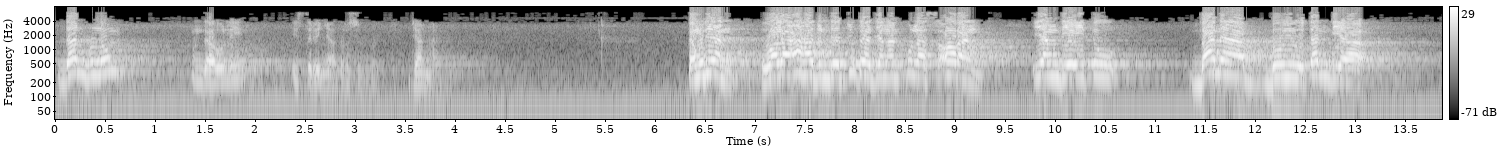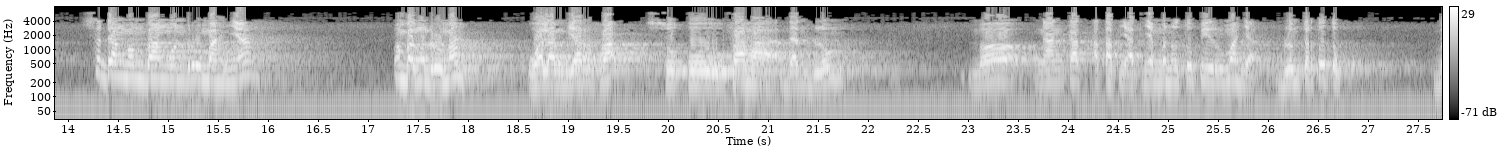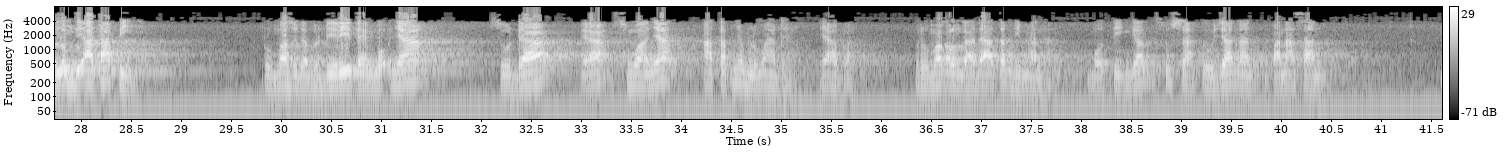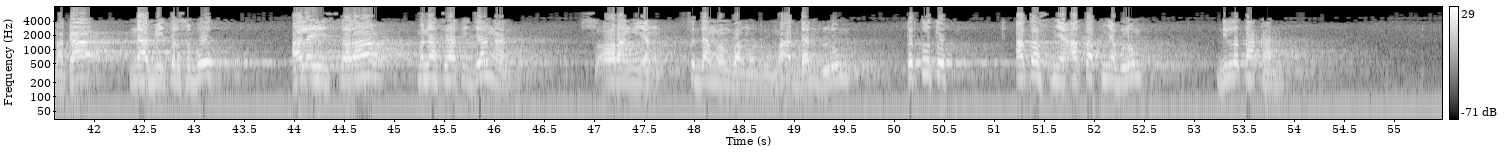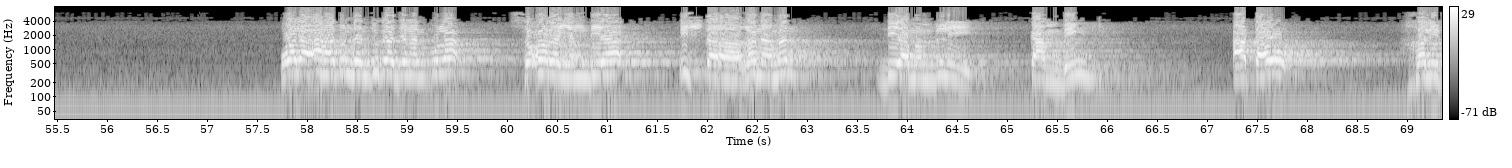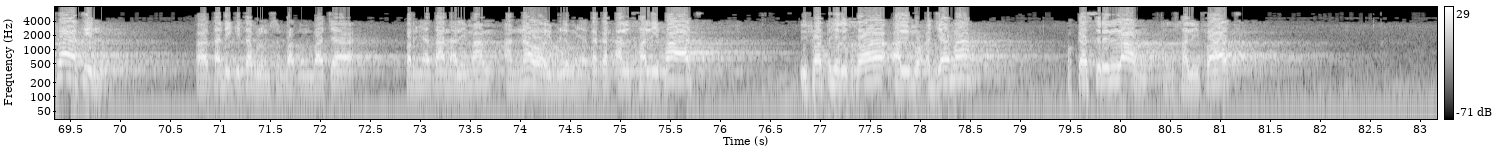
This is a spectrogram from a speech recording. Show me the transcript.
dan belum menggauli istrinya tersebut. Jangan. Kemudian wala ahadun dan juga jangan pula seorang yang dia itu bana buyutan dia sedang membangun rumahnya. Membangun rumah. Walam yarfa suqufaha dan belum mengangkat atapnya. Artinya menutupi rumahnya. Belum tertutup. Belum diatapi. Rumah sudah berdiri temboknya sudah ya semuanya atapnya belum ada. Ya apa? Rumah kalau nggak ada atap gimana? Mau tinggal susah kehujanan kepanasan maka nabi tersebut alaihissalam menasihati jangan seorang yang sedang membangun rumah dan belum tertutup. Atasnya atapnya belum diletakkan. Wala ahadun dan juga jangan pula seorang yang dia ishtara ghanaman dia membeli kambing atau khalifatin uh, tadi kita belum sempat membaca pernyataan al-Imam An-Nawawi. Beliau menyatakan al-khalifat bi fathil kha al-mu'jamah wa kasril lam. Al-khalifat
